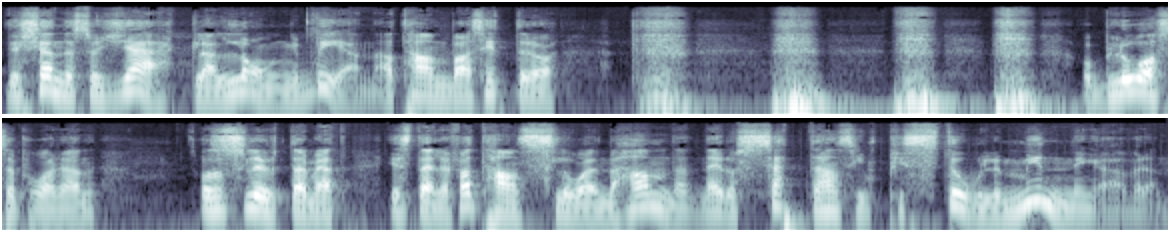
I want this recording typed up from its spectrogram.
Det kändes så jäkla långben, att han bara sitter och och blåser på den. Och så slutar det med att istället för att han slår en med handen, nej då sätter han sin pistolmynning över den.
